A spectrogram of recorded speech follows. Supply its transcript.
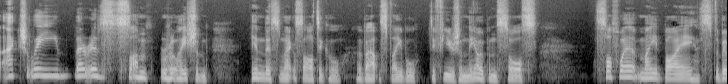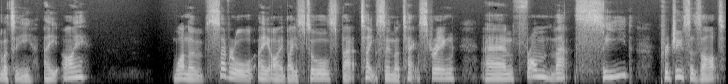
actually, there is some relation in this next article about stable diffusion, the open source software made by Stability AI, one of several AI based tools that takes in a text string and from that seed produces art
